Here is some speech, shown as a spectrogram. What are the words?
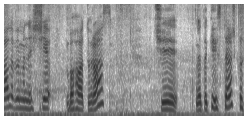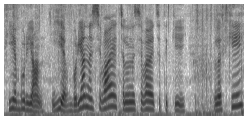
Питали ви мене ще багато раз, чи на таких стежках є бур'ян. Є. Бур'ян насівається, але насівається такий легкий,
